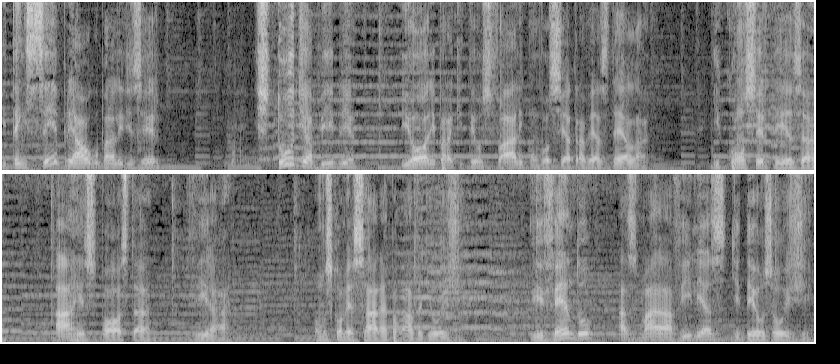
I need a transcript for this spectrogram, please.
e tem sempre algo para lhe dizer. Estude a Bíblia e ore para que Deus fale com você através dela. E com certeza a resposta virá. Vamos começar a palavra de hoje. Vivendo as maravilhas de Deus hoje.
